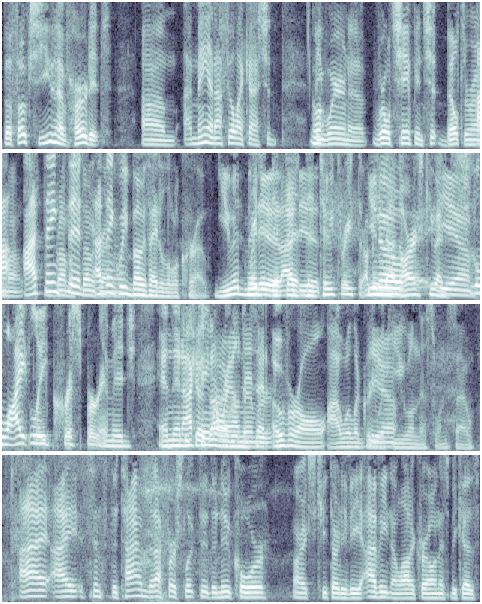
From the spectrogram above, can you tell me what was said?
But folks, you have heard it. Um, I man, I feel like I should. Well- be wearing a world championship belt around I, my. I think that stomach I right think now. we both ate a little crow. You admitted did, that I the, the two three. Th- I You mean, know, the, the RXQ has yeah. a slightly crisper image, and then I came I around and said, overall, I will agree Yeah. with you on this one. So I, I since the time that I first looked through the new Core RX Q30V, I've eaten a lot of crow on this because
